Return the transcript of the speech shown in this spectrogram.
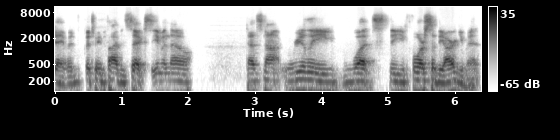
david between five and six even though that's not really what's the force of the argument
